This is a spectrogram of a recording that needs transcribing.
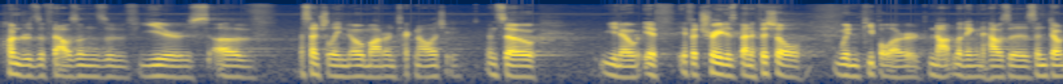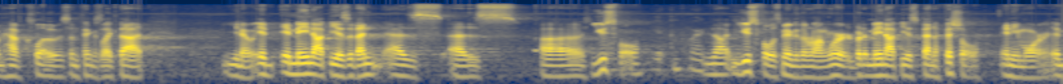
hundreds of thousands of years of essentially no modern technology. And so, you know, if, if a trait is beneficial when people are not living in houses and don't have clothes and things like that, you know, it, it may not be as, event, as, as uh, useful Important. not useful is maybe the wrong word, but it may not be as beneficial anymore. It,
